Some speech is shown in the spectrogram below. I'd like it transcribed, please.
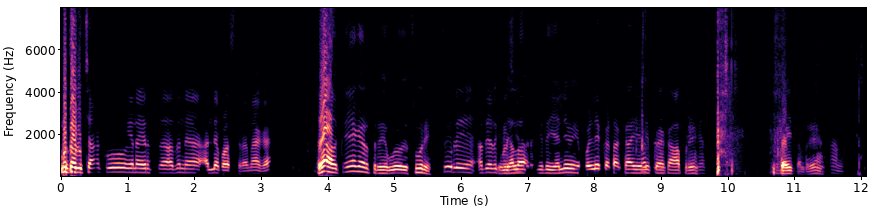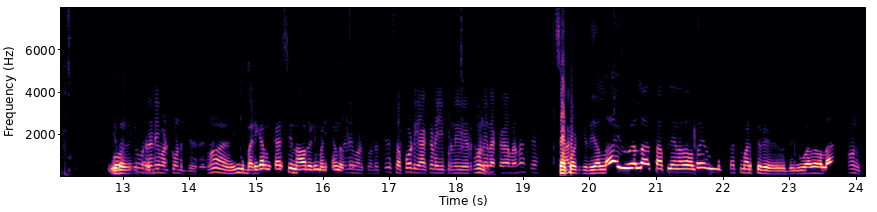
ಮತ್ತ ಅದು ಚಾಕು ಏನ ಇರುತ್ತ ಅದನ್ನ ಅಲ್ಲೇ ಬಳಸ್ತಾರ ಮ್ಯಾಗ? ಏ ಅದ್ ಕೈಯಾಗ ಇರತ್ರಿ ಸೂರಿ. ಚೂರಿ ಅದೇ ಅದಕ್ಕೆ ಇದೆಲ್ಲ ಇದು ಎಲ್ಲಿ ಬಳ್ಳಿ ಕಟ್ಟಾಕ ಎಲ್ಲಿ ಕೊಯ್ಯಾಕ ಆಪ್ರಿ ಇದು ಐತಲ್ರಿ. ಹ್ಮ್. ರೆಡಿ ಮಾಡ್ಕೊಂಡಿದ್ದೀರಿ. ಹಾ ಇಲ್ಲಿ ಬಡಿಗಾರನ್ ಕರ್ಸಿ ನಾವು ರೆಡಿ ಮಾಡ್ಕೊಂಡು ರೆಡಿ ಮಾಡ್ಕೊಂಡಿರ್ತೀವಿ. ಸಪೋರ್ಟ್ ಆ ಕಡೆ ಇಬ್ರು ನೀವು ಹಿಡ್ಕೊಂಡಿಲ್ಲ ಕಾಲನ ಸಪೋರ್ಟ್ ಇದೆಯಲ್ಲ ಇವೆಲ್ಲ ತಾಪ್ಲೆ ಏನದಾವಲ್ರಿ? ಕಟ್ ಮಾಡ್ತೀರಿ ಇವು ಅದಾವಲ್ಲ? ಹ್ಞೂನ್ರಿ.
